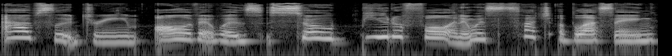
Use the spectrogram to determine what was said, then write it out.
absolute dream. All of it was so beautiful, and it was such a blessing.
